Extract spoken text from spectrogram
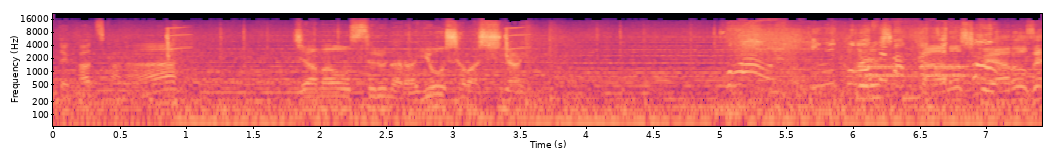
って勝つかな。邪魔をするなら容赦はしない。楽しくやろうぜ。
